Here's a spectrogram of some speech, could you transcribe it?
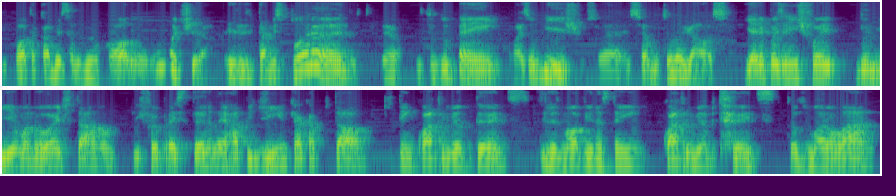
e bota a cabeça no meu colo, eu não vou tirar. Ele tá me explorando, entendeu? E tudo bem, mais um bicho. Isso é, isso é muito legal, assim. E aí depois a gente foi dormir uma noite e tal, e foi para Stanley rapidinho, que é a capital, que tem 4 mil habitantes. As Ilhas Malvinas tem 4 mil habitantes, todos moram lá.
